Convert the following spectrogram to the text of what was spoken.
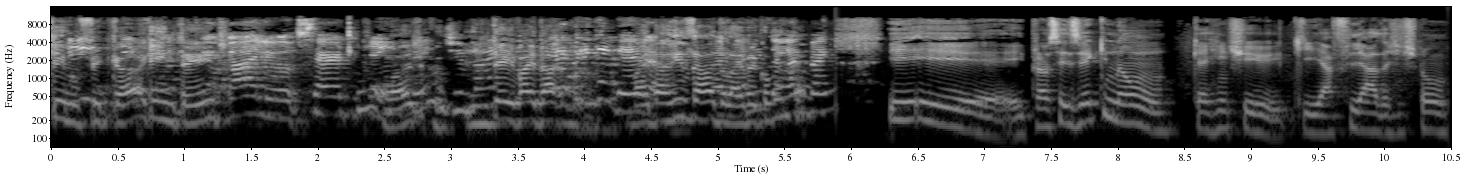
Quem não ficar, quem entende. trabalho certo, quem Lógico. entende, E tem- vai dar- é vai dar risada lá e vai comentar. vai- E, e, e pra vocês verem que não, que a gente, que afiliado, a gente não.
